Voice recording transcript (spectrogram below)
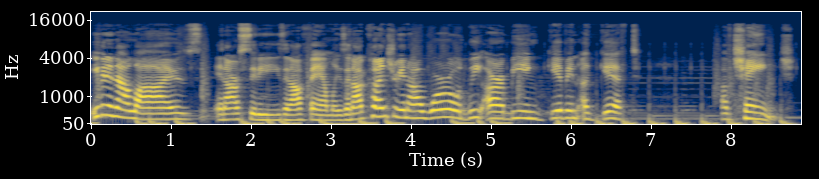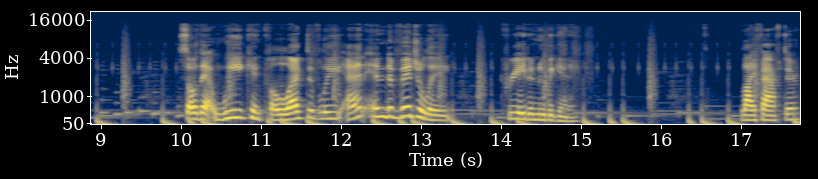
Even in our lives, in our cities, in our families, in our country, in our world, we are being given a gift of change so that we can collectively and individually create a new beginning. Life after.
